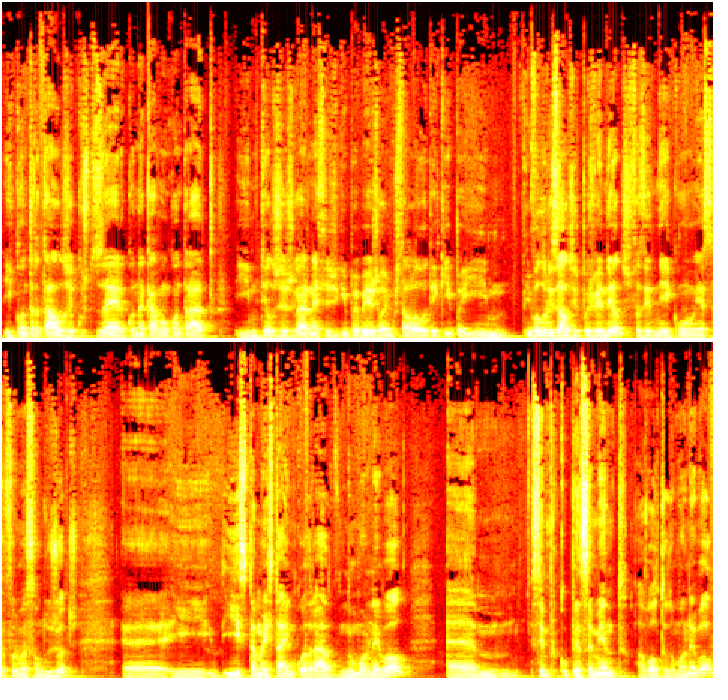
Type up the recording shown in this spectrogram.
e contratá-los a custo zero quando acabam o contrato e metê-los a jogar nessas equipas B ou emprestá-los a outra equipa e, e valorizá-los e depois vendê-los, fazer dinheiro com essa formação dos outros. Uh, e, e, isso também está enquadrado no Moneyball, um, sempre com o pensamento à volta do Moneyball.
